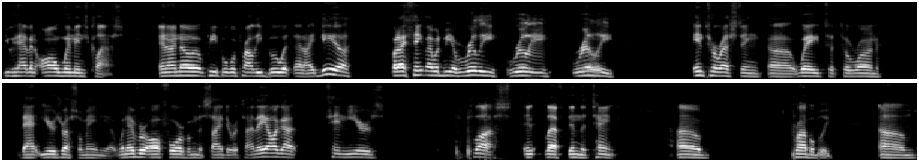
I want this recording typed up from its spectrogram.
You could have an all women's class. And I know people would probably boo at that idea, but I think that would be a really, really, really interesting uh, way to, to run that year's WrestleMania. Whenever all four of them decide to retire, they all got 10 years plus in, left in the tank. Um, probably. Um,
